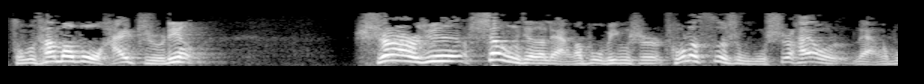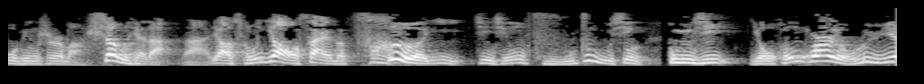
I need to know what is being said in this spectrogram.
总参谋部还指定十二军剩下的两个步兵师，除了四十五师还有两个步兵师嘛，剩下的啊要从要塞的侧翼进行辅助性攻击，有红花有绿叶，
